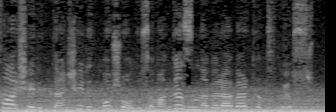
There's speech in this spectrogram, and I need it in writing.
Sağ şeritten şerit boş olduğu zaman gazınla beraber katılıyorsun.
